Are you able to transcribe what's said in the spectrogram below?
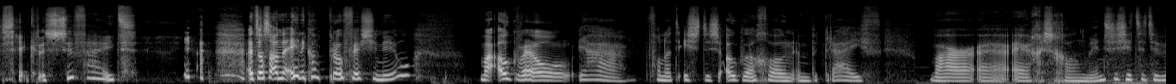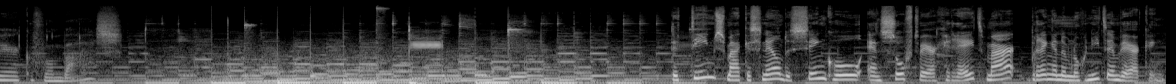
zekere sufheid. ja. Het was aan de ene kant professioneel, maar ook wel, ja, van het is dus ook wel gewoon een bedrijf waar ergens gewoon mensen zitten te werken voor een baas. De teams maken snel de sinkhole en software gereed, maar brengen hem nog niet in werking.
